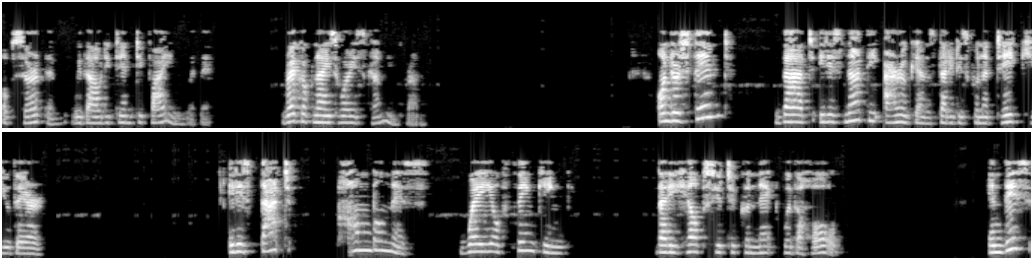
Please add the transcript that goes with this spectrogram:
observe them without identifying with it. Recognize where it's coming from. Understand that it is not the arrogance that it is going to take you there. It is that humbleness way of thinking that it helps you to connect with the whole. And this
